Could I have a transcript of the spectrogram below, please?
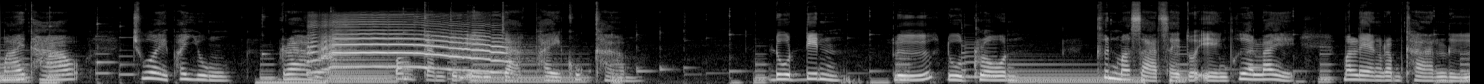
ไม้เท้า ช่วยพยุง ร่าง ป้องกันตนเองจากภัยคุกคาม ดูดดิน หรือดูดโคลน ขึ้นมาสาดใส่ตัวเองเพื่อไล่มแมลงรำคาญหรือ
